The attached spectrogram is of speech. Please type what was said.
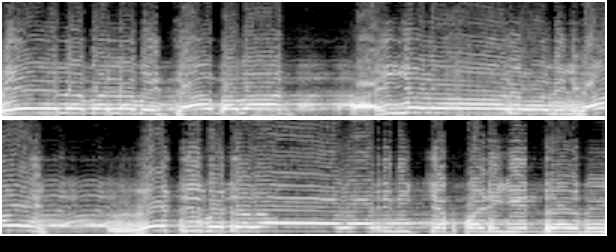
மேலவல்லவு ஜாம்பவான் ஐயனார் கோவில் காலை வெற்றி பெற்றதாக அறிவிக்கப்படுகின்றது.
